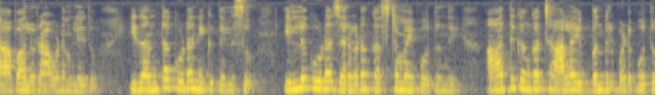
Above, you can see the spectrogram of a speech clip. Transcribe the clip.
లాభాలు రావడం లేదు. ఇదంతా కూడా నీకు తెలుసు. ఇల్లు కూడా జరగడం కష్టమైపోతుంది. ఆర్థికంగా చాలా ఇబ్బందులు పడిపోతూ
